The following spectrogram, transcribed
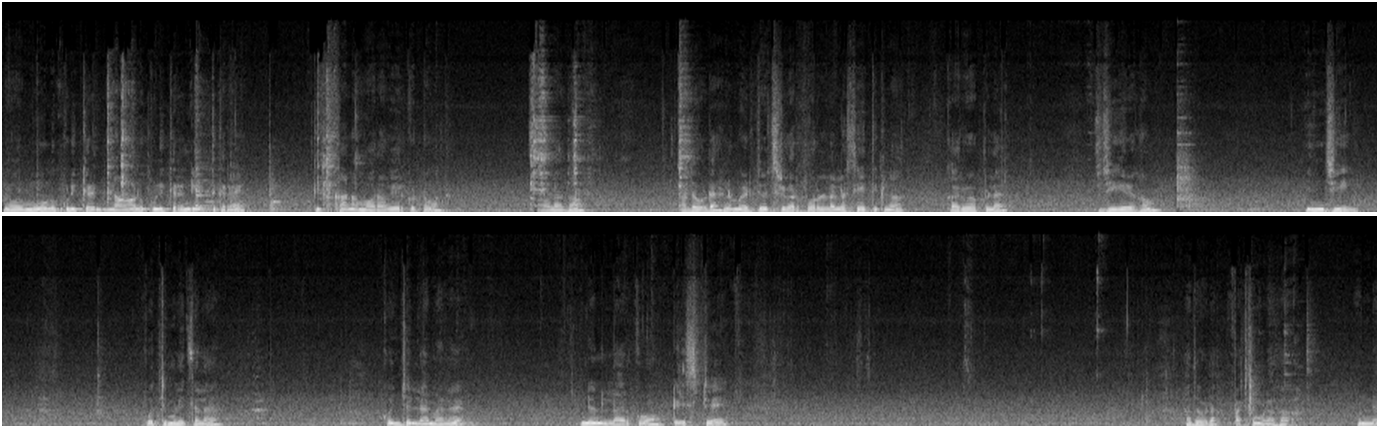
நான் ஒரு மூணு குளிக்கரண்டி நாலு குளிக்கரண்டி எடுத்துக்கிறேன். திக்கான மோராகவே இருக்கட்டும். அவ்வளோதான் அதோட நம்ம எடுத்து வச்சுருக்கிற பொருளெல்லாம் சேர்த்துக்கலாம். கருவேப்பிலை ஜீரகம் இஞ்சி கொத்தமல்லி தழை கொஞ்சம் லெமனு. இன்னும் நல்லாயிருக்கும். டேஸ்ட்டு. அதோட பச்சை மிளகா ஒன்று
